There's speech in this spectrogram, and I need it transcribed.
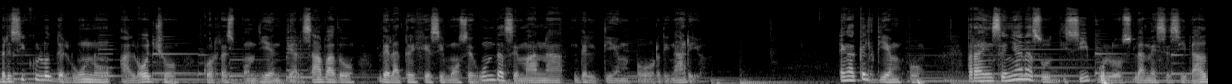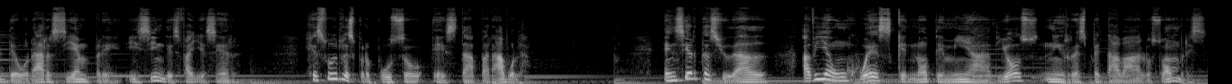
versículos del 1 al 8, correspondiente al sábado de la 32 semana del tiempo ordinario. En aquel tiempo, para enseñar a sus discípulos la necesidad de orar siempre y sin desfallecer, Jesús les propuso esta parábola. En cierta ciudad había un juez que no temía a Dios ni respetaba a los hombres.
